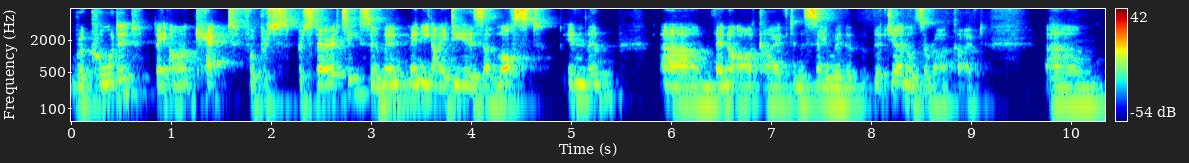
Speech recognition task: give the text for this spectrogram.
recorded, they aren't kept for posterity. So many ideas are lost in them. Um, they're not archived in the same way that, that journals are archived. Um,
